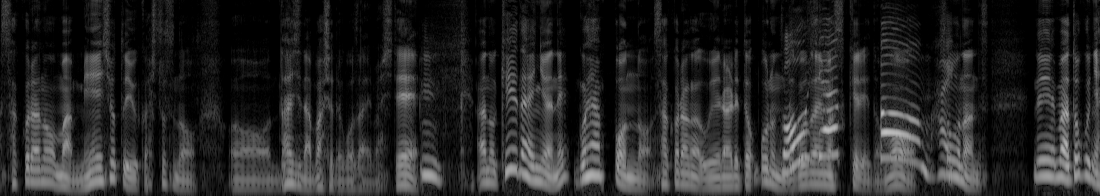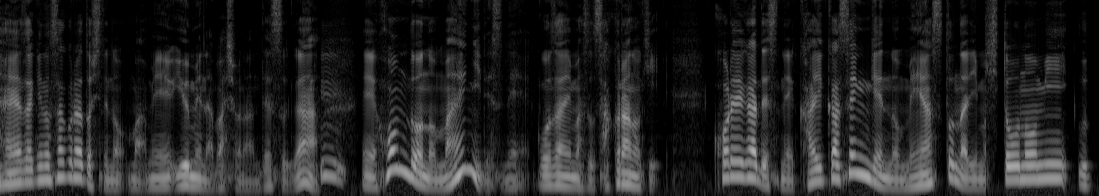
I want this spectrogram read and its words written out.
桜の、まあ、名所というか一つのお大事な場所でございまして、うん。あの境内にはね500本の桜が植えられておるんでございますけれども、本。はい。そうなんです。でまあ、特に早咲きの桜としての、まあ、名有名な場所なんですが、うん。えー本堂の前にですねございます桜の木。これがですね開花宣言の目安となります。人のみ打って、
